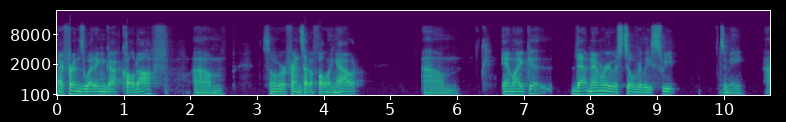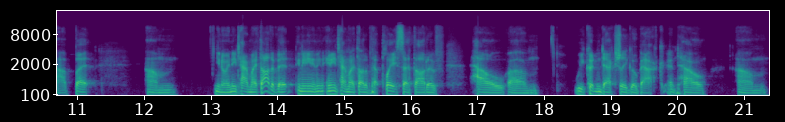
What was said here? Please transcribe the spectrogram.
my friend's wedding got called off. Um, some of our friends had a falling out. Um, and like that memory was still really sweet to me. Uh, but, um, you know, anytime I thought of it, any, anytime I thought of that place, I thought of how, um, we couldn't actually go back and how, um,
